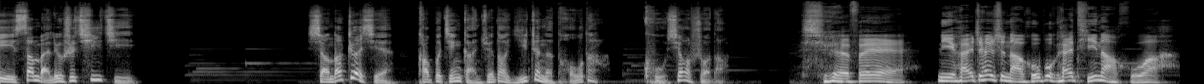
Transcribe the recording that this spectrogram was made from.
第三百六十七集。想到这些，他不禁感觉到一阵的头大，苦笑说道：“雪飞，你还真是哪壶不开提哪壶啊！”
